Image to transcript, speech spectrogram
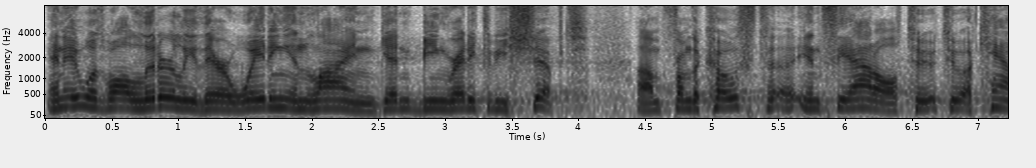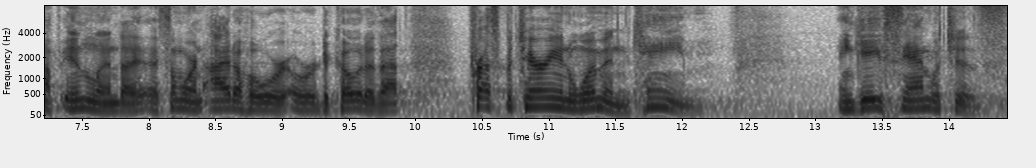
And it was while literally they're waiting in line, getting, being ready to be shipped um, from the coast uh, in Seattle to, to a camp inland, uh, somewhere in Idaho or, or Dakota, that Presbyterian women came and gave sandwiches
